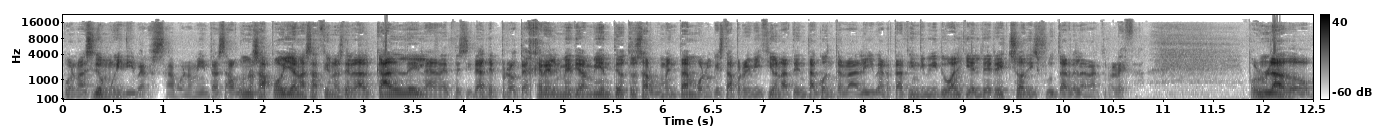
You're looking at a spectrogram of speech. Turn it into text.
bueno, ha sido muy diversa. Bueno, mientras algunos apoyan las acciones del alcalde y la necesidad de proteger el medio ambiente, otros argumentan, bueno, que esta prohibición atenta contra la libertad individual y el derecho a disfrutar de la naturaleza. Por un lado,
